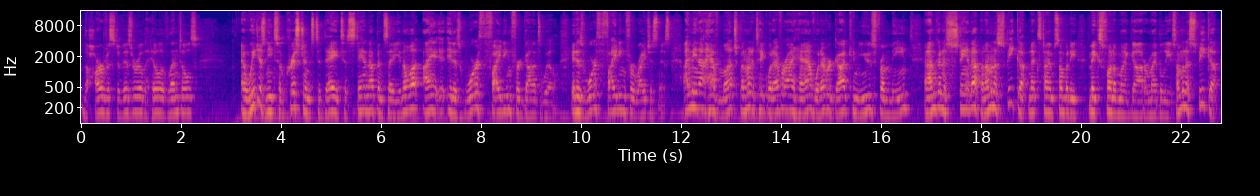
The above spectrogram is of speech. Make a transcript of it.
the harvest of Israel, the hill of lentils. And we just need some Christians today to stand up and say, you know what? I it is worth fighting for God's will. It is worth fighting for righteousness. I may not have much, but I'm going to take whatever I have, whatever God can use from me, and I'm going to stand up and I'm going to speak up next time somebody makes fun of my God or my beliefs. I'm going to speak up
